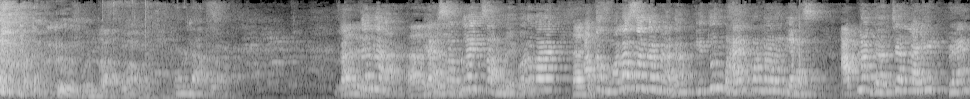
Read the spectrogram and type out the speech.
उलटा हात लावायचा. उलटा आपला लागतं ना गॅस. सप्लाय चालू आहे बरोबर आहे. आता मला सांगा मॅडम इथून बाहेर पडणारा गॅस. आपल्या घरच्या लाइट फॅन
